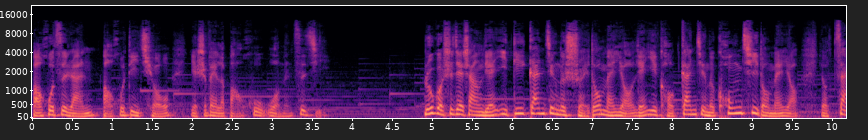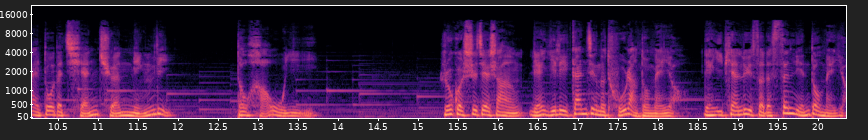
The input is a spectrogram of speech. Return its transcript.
保护自然，保护地球，也是为了保护我们自己。如果世界上连一滴干净的水都没有，连一口干净的空气都没有，有再多的钱权名利，都毫无意义。如果世界上连一粒干净的土壤都没有，连一片绿色的森林都没有，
